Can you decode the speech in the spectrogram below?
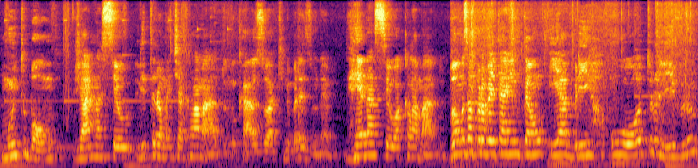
muito bom, já nasceu literalmente aclamado, no caso aqui no Brasil, né? Renasceu aclamado. Vamos aproveitar então e abrir o outro livro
